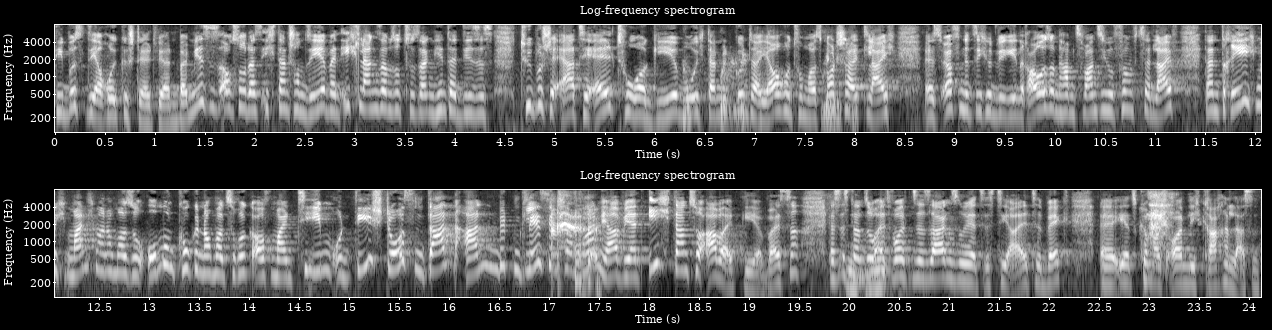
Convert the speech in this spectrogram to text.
die müssen ja ruhig gestellt werden. Bei mir ist es auch so, dass ich dann schon sehe, wenn ich langsam sozusagen hinter dieses typische RTL-Tor gehe, wo ich dann mit Günther Jauch und Thomas Gottschalk gleich, es öffnet sich und wir gehen raus und haben 20.15 Uhr live, dann drehe ich mich manchmal nochmal so um und gucke nochmal zurück auf mein Team und die stoßen dann an mit einem Gläschen Champagner, während ich dann zur Arbeit gehe, weißt du? Das ist dann so, als wollten sie sagen, so jetzt ist die Alte weg, äh, jetzt können wir es ordentlich krachen lassen.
